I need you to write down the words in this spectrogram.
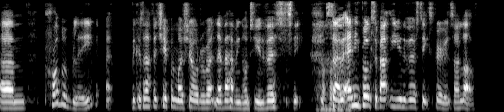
Um, probably uh, because I have a chip on my shoulder about never having gone to university. so any books about the university experience I love.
